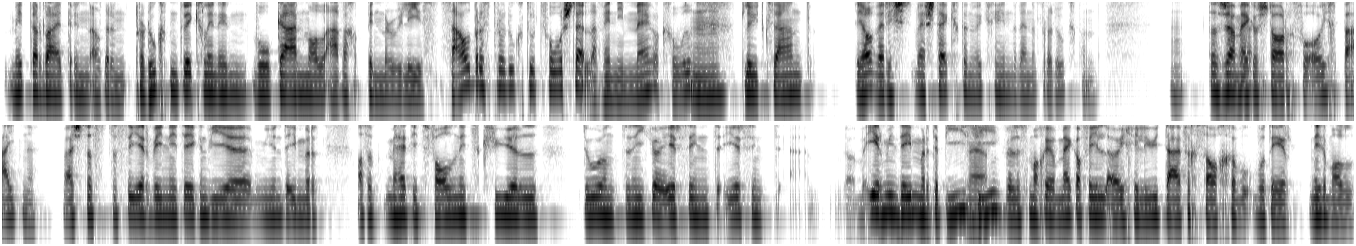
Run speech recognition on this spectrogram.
Mitarbeiterin oder eine Produktentwicklerin, die gerne mal einfach bei einem Release selber ein Produkt vorstellen Finde ich mega cool. Mhm. Die Leute sehen, ja, wer, ist, wer steckt denn wirklich hinter diesen Produkten? Das ist auch ja. mega stark von euch beiden. Weißt du, dass, dass ihr wie nicht irgendwie äh, müssen immer, also man hat jetzt voll nicht das Gefühl, du und Nico, ihr sind, ihr sind, äh, ihr müsst immer dabei sein, ja. weil es machen ja mega viele eure Leute einfach Sachen, wo, wo ihr nicht einmal,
